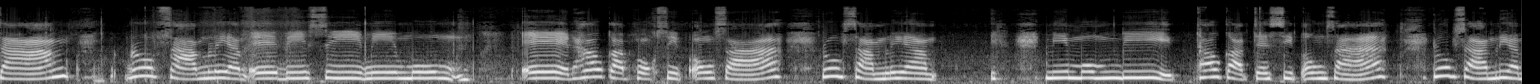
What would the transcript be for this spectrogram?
13. รูปสามเหลี่ยม A B C มีมุม A เท่ากับ 60 องศา รูปสามเหลี่ยม มีมุม B เท่ากับ 70 องศา รูปสามเหลี่ยม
